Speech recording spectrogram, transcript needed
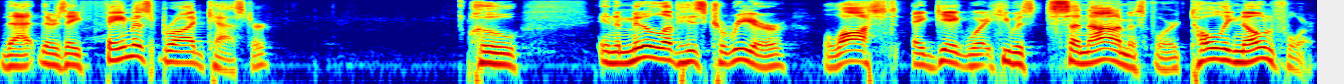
that there's a famous broadcaster who, in the middle of his career, lost a gig where he was synonymous for, totally known for.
